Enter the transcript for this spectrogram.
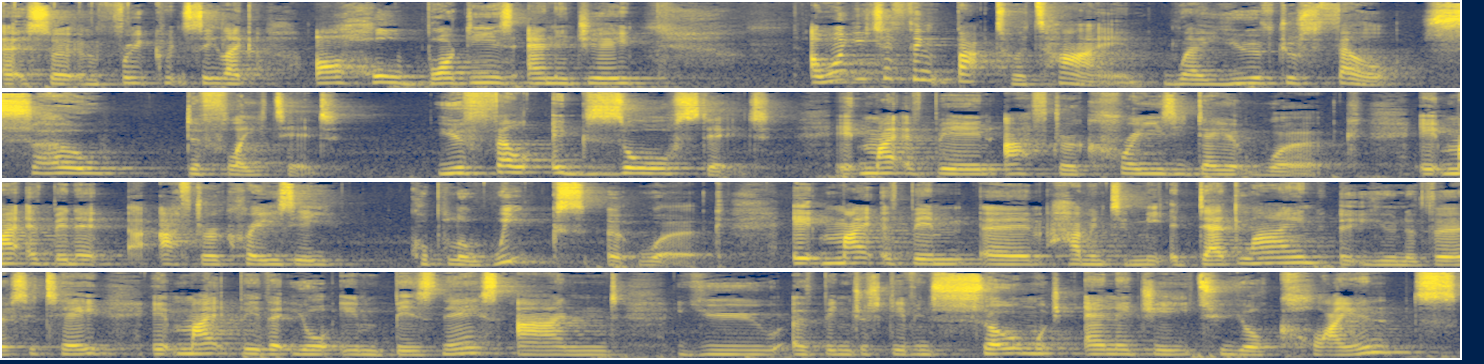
at a certain frequency. Like our whole body is energy. I want you to think back to a time where you have just felt so deflated. You've felt exhausted. It might have been after a crazy day at work. It might have been after a crazy couple of weeks at work. It might have been um, having to meet a deadline at university. It might be that you're in business and you have been just giving so much energy to your clients.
